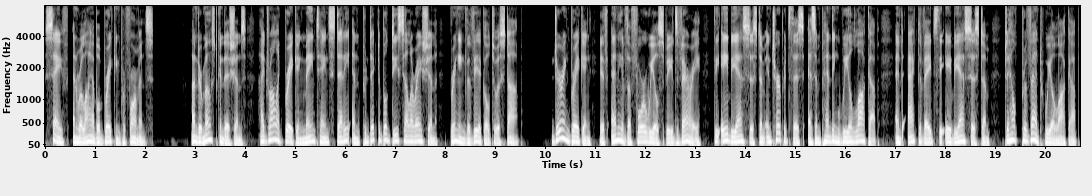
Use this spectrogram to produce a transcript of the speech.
safe, and reliable braking performance. Under most conditions, hydraulic braking maintains steady and predictable deceleration, bringing the vehicle to a stop. During braking, if any of the four wheel speeds vary, the ABS system interprets this as impending wheel lockup and activates the ABS system to help prevent wheel lockup,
